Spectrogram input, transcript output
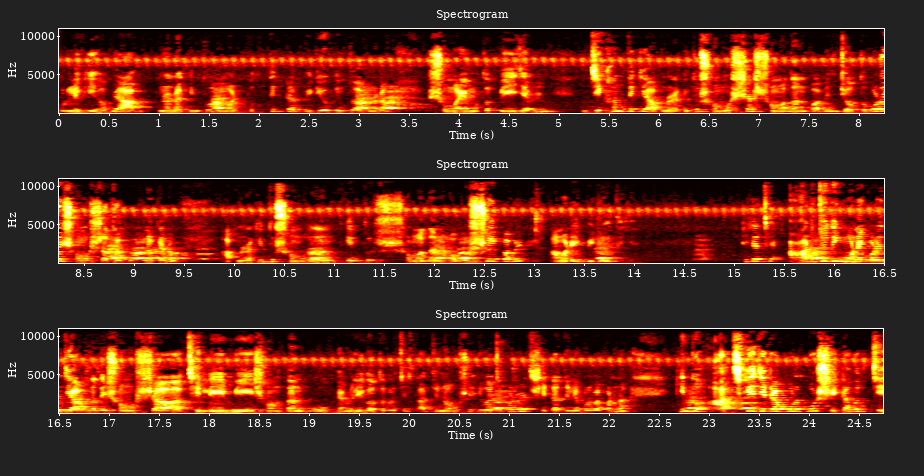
করলে কি হবে? আপনারা কিন্তু আমার প্রত্যেকটা ভিডিও কিন্তু আপনারা সময় মতো পেয়ে যাবেন। যেখান থেকে আপনারা কিন্তু সমস্যার সমাধান পাবেন। যত বড়ই সমস্যা থাকুক না কেন, আপনারা কিন্তু সমাধান কিন্তু সমাধান অবশ্যই পাবেন আমার এই ভিডিও থেকে। ঠিক আছে? আর যদি মনে করেন যে আপনাদের সমস্যা, ছেলে, মেয়ে, সন্তান, বউ, ফ্যামিলিগত রয়েছে, তার জন্য অবশ্যই যোগাযোগ করবেন। সেটার জন্য কোনো ব্যাপার না। কিন্তু আজকে যেটা বলব, সেটা হচ্ছে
